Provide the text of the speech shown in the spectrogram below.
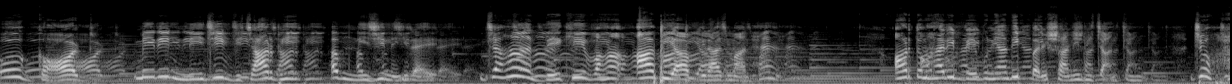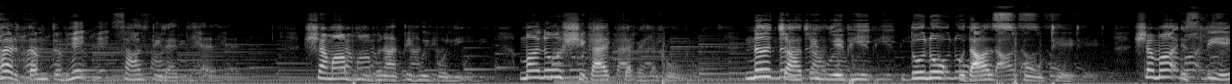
ओ गॉड मेरी निजी विचार भी अब निजी नहीं रहे। जहाँ देखिए वहाँ आप ही आप विराजमान हैं। और तुम्हारी बेबुनियादी परेशानी भी जानती हूँ जो हर दम तुम्हें सालती रहती है। क्षमा भुनभुनाती हुई बोली मानो शिकायत कर रही हो। न चाहते हुए भी दोनों उदास हो उठे। क्षमा इसलिए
